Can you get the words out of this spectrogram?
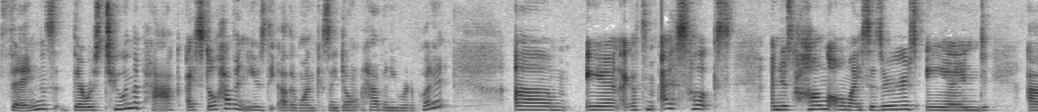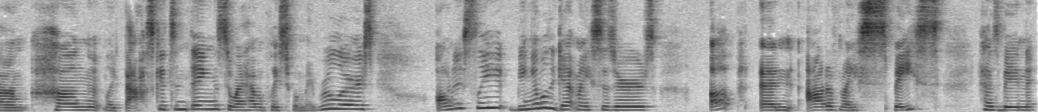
things. There was two in the pack. I still haven't used the other one because I don't have anywhere to put it. Um, and I got some S hooks and just hung all my scissors and um, hung like baskets and things so I have a place to put my rulers. Honestly, being able to get my scissors up and out of my space has been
